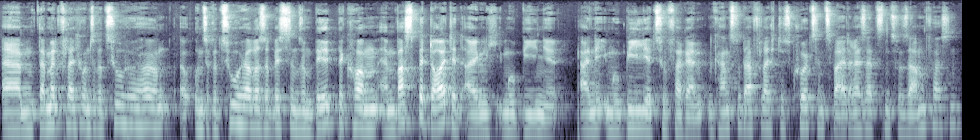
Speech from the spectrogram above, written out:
ähm, damit vielleicht unsere Zuhörer, äh, unsere Zuhörer so ein bisschen so ein Bild bekommen. Ähm, was bedeutet eigentlich Immobilie, eine Immobilie zu verrenten? Kannst du da vielleicht das kurz in zwei, drei Sätzen zusammenfassen?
